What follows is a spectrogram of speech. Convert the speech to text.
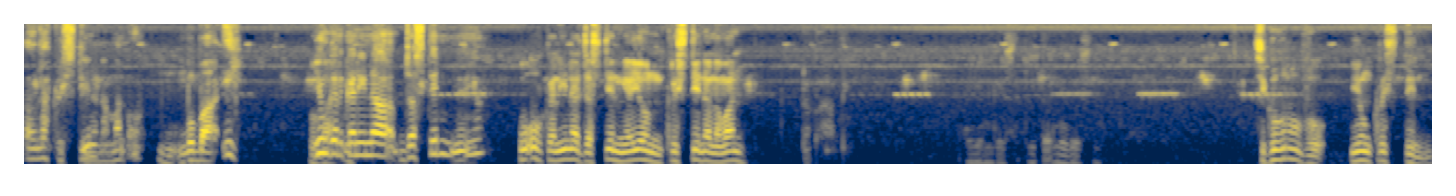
Ala, Christina naman oh. Oo. Babae. Yung kan Babae. kanina, Justin, yun. Oo, kanina Justin, ngayon Christine na naman. Grabe. Ayun guys, nakita mo guys. Siguro bro, yung Christine,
